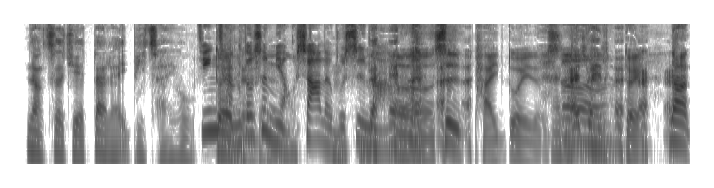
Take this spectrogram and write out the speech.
让社界带来一笔财富，经常都是秒杀了，不是吗？呃，是排队的，排队对。那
